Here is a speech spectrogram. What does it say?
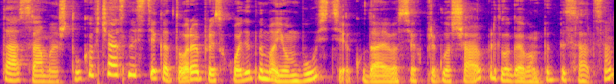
Та самая штука, в частности, которая происходит на моем бусте, куда я вас всех приглашаю, предлагаю вам подписаться.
